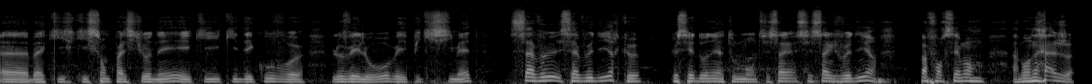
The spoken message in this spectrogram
euh, bah, qui, qui sont passionnés et qui, qui découvrent le vélo bah, et puis qui s'y mettent. Ça veut, ça veut dire que, que c'est donné à tout le monde. C'est ça, c'est ça que je veux dire. Pas forcément à mon âge,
